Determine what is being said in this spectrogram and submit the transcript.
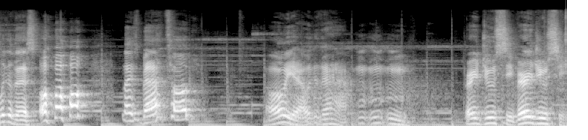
Look at this. Oh, nice bathtub. Oh yeah, look at that. Mm-mm-mm. Very juicy, very juicy.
